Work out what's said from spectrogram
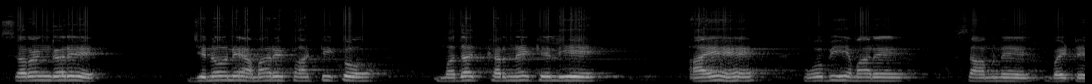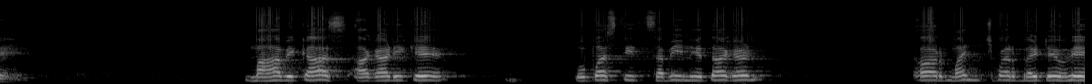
Sarangre, जिन्होंने हमारे पार्टी को मदद करने के लिए आए हैं, वो भी हमारे सामने बैठे हैं। महाविकास आघाड़ी के उपस्थित सभी नेतागण और मंच पर बैठे हुए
